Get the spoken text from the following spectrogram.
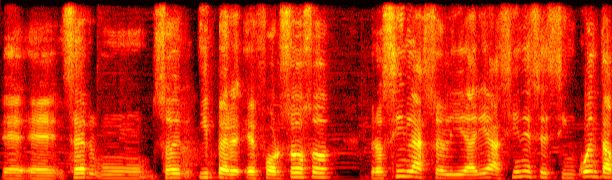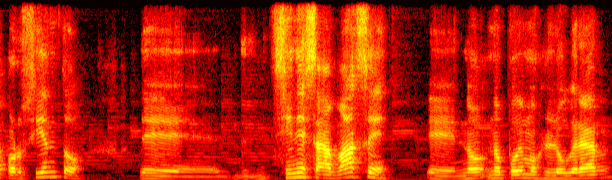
eh, ser, hiper esforzoso, pero sin la solidaridad, sin ese 50%, de, sin esa base, eh, no, no, podemos lograr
